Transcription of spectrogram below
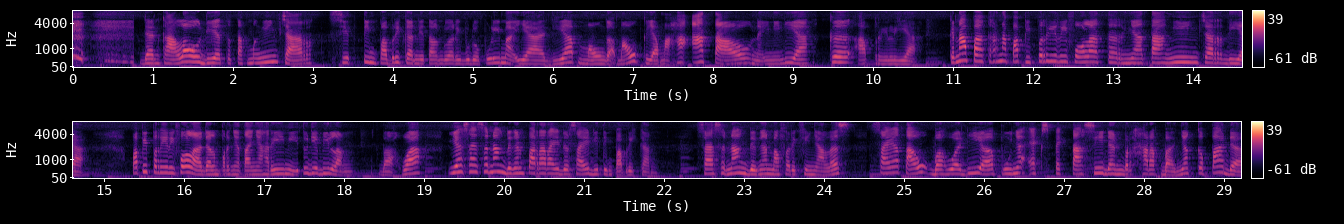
Dan kalau dia tetap mengincar seat tim pabrikan di tahun 2025 ya dia mau nggak mau ke Yamaha atau nah ini dia ke Aprilia. Kenapa? Karena Papi Peri Rivola ternyata ngincar dia. Papi Peri Rivola dalam pernyataannya hari ini itu dia bilang bahwa ya saya senang dengan para rider saya di tim pabrikan. Saya senang dengan Maverick Vinales. Saya tahu bahwa dia punya ekspektasi dan berharap banyak kepada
